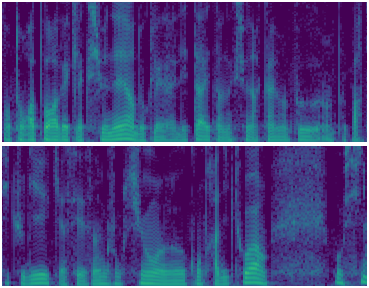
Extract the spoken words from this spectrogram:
dans ton rapport avec l'actionnaire, donc l'État est un actionnaire quand même un peu, un peu particulier, qui a ses injonctions contradictoires. Aussi,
